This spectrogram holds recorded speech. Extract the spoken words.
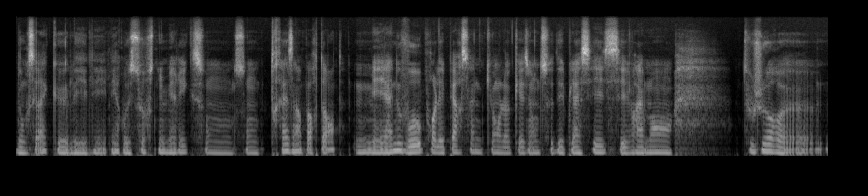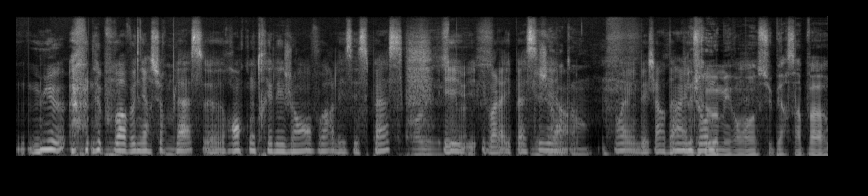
Donc c'est vrai que les, les- les ressources numériques sont, sont très importantes, mais à nouveau, pour les personnes qui ont l'occasion de se déplacer, c'est vraiment toujours euh, mieux de pouvoir Mm. venir sur Mm. place, euh, rencontrer les gens, voir les espaces Oh, les et, espaces, et voilà, et les passer jardins. un- ouais, les jardins, journée. triome est vraiment super sympa.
